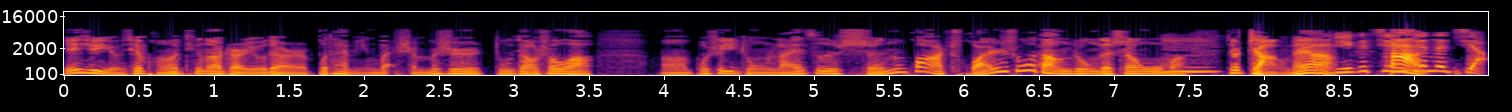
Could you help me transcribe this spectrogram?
也许有些朋友听到这儿有点不太明白，什么是独角兽啊？啊，不是一种来自神话传说当中的生物吗？嗯就长得呀，一个尖尖的角，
